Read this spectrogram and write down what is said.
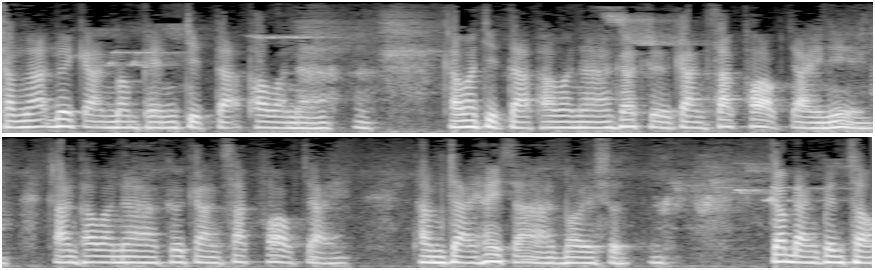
ชำระด้วยการบำเพ็ญจิตตภาวนาคำว่าจิตตภาวนาก็คือการซักพอกใจนี่เอง การภาวนาคือการซักพอกใจทำใจให้สะอาดบริสุทธิ์ ก็แบ่งเป็นสอง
